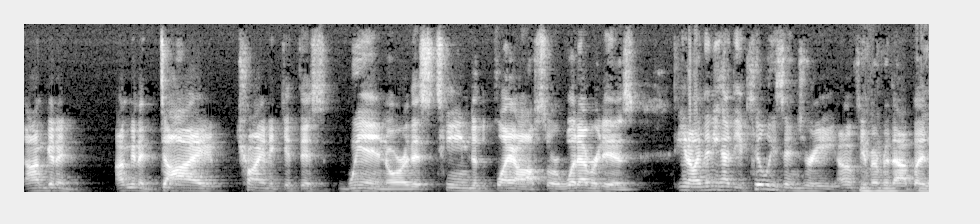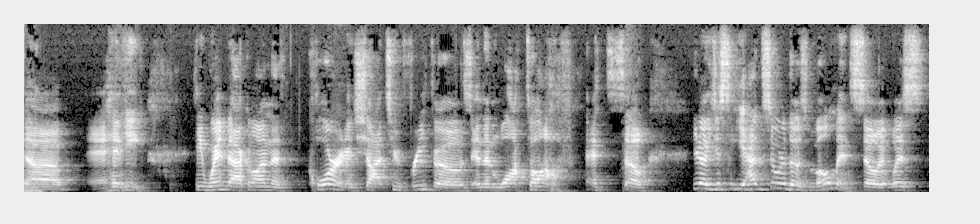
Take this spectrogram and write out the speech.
I'm gonna, I'm gonna die trying to get this win or this team to the playoffs or whatever it is. You know, and then he had the Achilles injury. I don't know if you remember that, but yeah. uh, and he he went back on the court and shot two free throws and then walked off. And so, you know, he just he had sort of those moments. So it was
